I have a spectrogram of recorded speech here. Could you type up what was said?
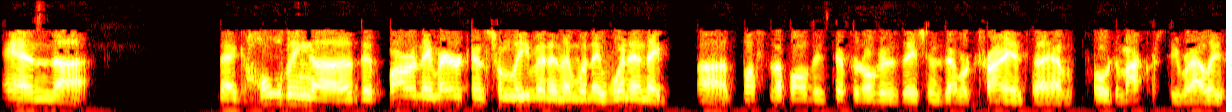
and uh, like holding uh, the barring the Americans from leaving, and then when they went in, they uh, busted up all these different organizations that were trying to have pro democracy rallies.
